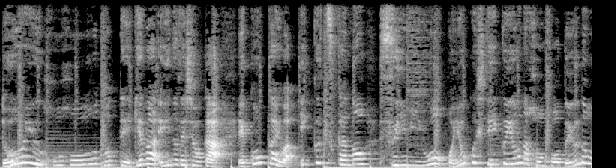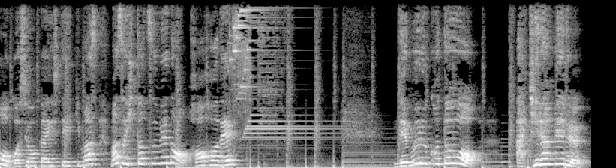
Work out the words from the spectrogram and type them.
どういう方法をとっていけばいいのでしょうか？え今回はいくつかの睡眠を良くしていくような方法というのをご紹介していきます。まず1つ目の方法です。眠ることを諦める。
